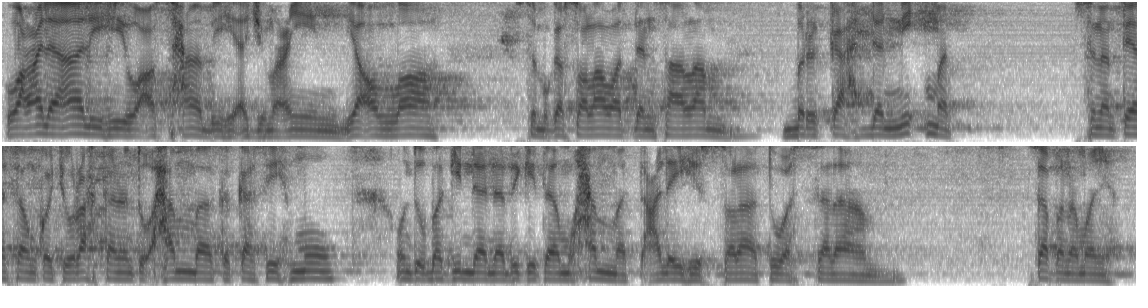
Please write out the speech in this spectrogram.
wa ala alihi wa ashabihi ajma'in. Ya Allah, semoga salawat dan salam, berkah dan nikmat senantiasa engkau curahkan untuk hamba kekasihmu untuk baginda Nabi kita Muhammad alaihi salatu wassalam. Siapa namanya?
